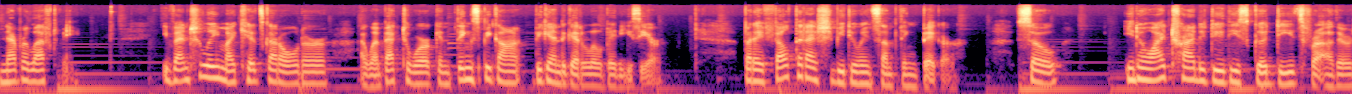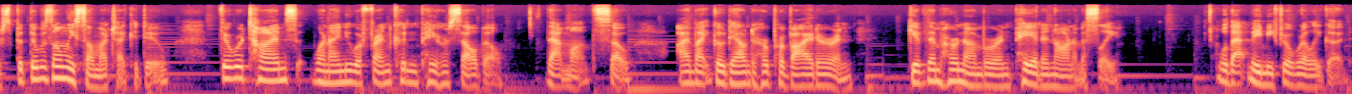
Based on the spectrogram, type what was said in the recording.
never left me. Eventually, my kids got older, I went back to work, and things began, began to get a little bit easier. But I felt that I should be doing something bigger. So, you know, I tried to do these good deeds for others, but there was only so much I could do. There were times when I knew a friend couldn't pay her cell bill that month, so I might go down to her provider and give them her number and pay it anonymously. Well, that made me feel really good.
